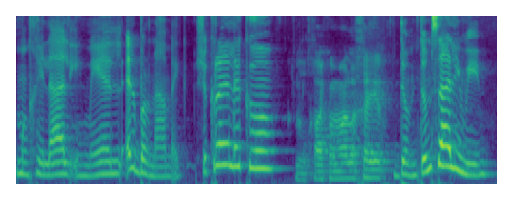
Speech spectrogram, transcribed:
من خلال إيميل البرنامج. شكرا لكم. نلقاكم على خير. دمتم سالمين.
